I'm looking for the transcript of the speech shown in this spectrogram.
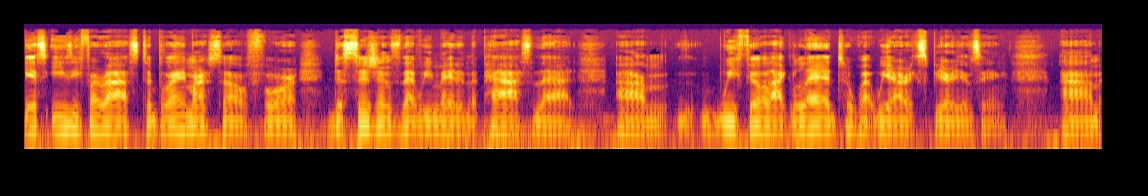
it's easy for us to blame ourselves for decisions that we made in the past that um, we feel like led to what we are experiencing. Um,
